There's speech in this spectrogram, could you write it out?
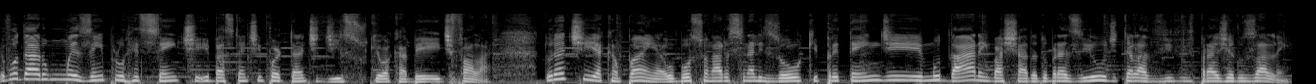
eu vou dar um exemplo recente e bastante importante disso que eu acabei de falar. Durante a campanha, o Bolsonaro sinalizou que pretende mudar a embaixada do Brasil de Tel Aviv para Jerusalém.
